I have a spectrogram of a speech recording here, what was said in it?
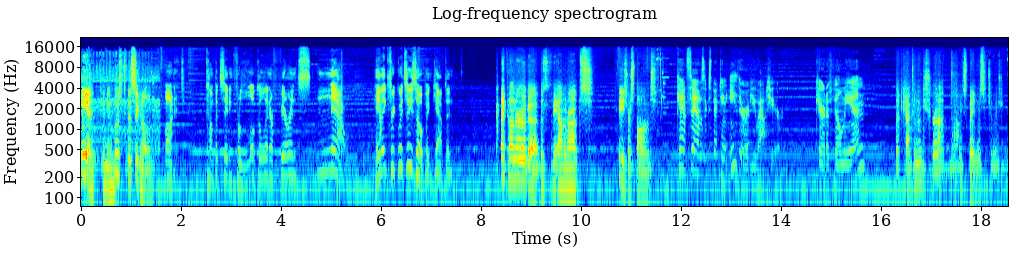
Ian, can you boost the signal? On it. Compensating for local interference now. Hailing frequencies open, Captain. Ticonderoga, this is the Almirant. Please respond. Can't say I was expecting either of you out here. Care to fill me in? Let Captain Shrun explain the situation.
